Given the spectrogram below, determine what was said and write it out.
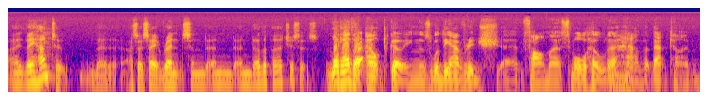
Uh, they had to, uh, as I say, rents and, and, and other purchases. What other outgoings would the average uh, farmer, smallholder, mm. have at that time?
